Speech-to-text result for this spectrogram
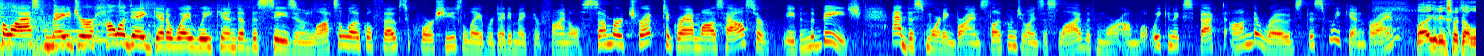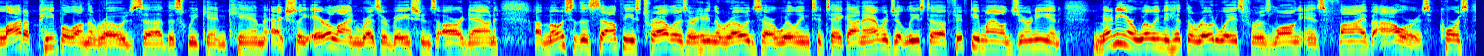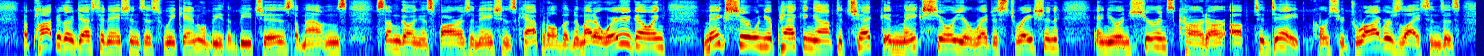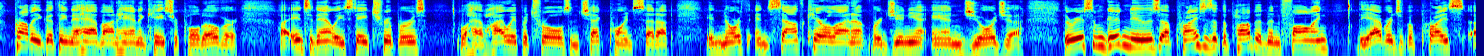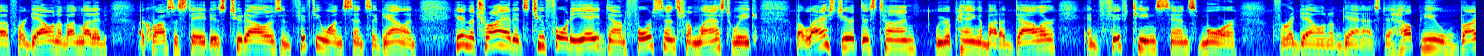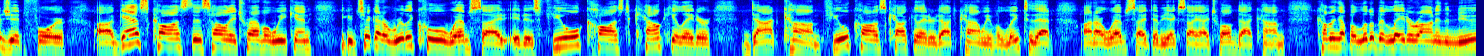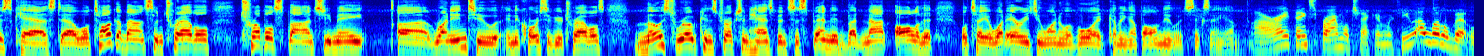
the last major holiday getaway weekend of the season. Lots of local folks, of course, use Labor Day to make their final summer trip to Grandma's house or even the beach. And this morning, Brian Slocum joins us live with more on what we can expect on the roads this weekend. Brian? Well, I can expect a lot of people on the roads uh, this weekend, Kim. Actually, airline reservations are down. Uh, most of the southeast travelers are hitting the roads are willing to take, on average, at least a 50 mile journey, and many are willing to hit the roadways for as long as five hours. Of course, the popular destinations this weekend will be the beaches, the mountains, some going as far as the nation's capital. But no matter where you're going, make sure when you're packing up to check and make sure your registration and your insurance card are up to date. Of course, your driver's license is probably a good thing to have on hand in case you're pulled over. Uh, incidentally, state troopers will have highway patrols and checkpoints set up in North and South Carolina, Virginia, and Georgia. There is some good news. Uh, prices at the pump have been falling. The average of a price uh, for a gallon of unleaded across the state is $2.51 a gallon. Here in the Triad, it's 2.48, down 4 cents from last week. But last year at this time, we were paying about a dollar and 15 cents more for a gallon of gas. To help you budget for uh, gas costs this holiday travel weekend, you can check out a really cool website. It is fuelcostcalculator.com. Fuelcostcalculator.com. We have a link to that on our website, WXII12.com. Coming up a little bit later on in the newscast, uh, we'll talk about some travel trouble spots you may uh, run into in the course of your travels. Most road construction has been suspended, but not all of it. We'll tell you what areas you want to avoid coming up all new at 6 a.m. All right. Thanks, Brian. We'll check in with you a little bit later.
